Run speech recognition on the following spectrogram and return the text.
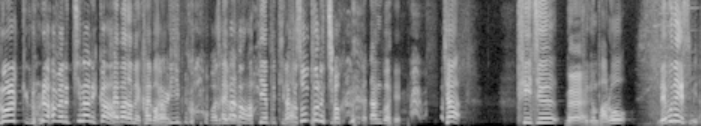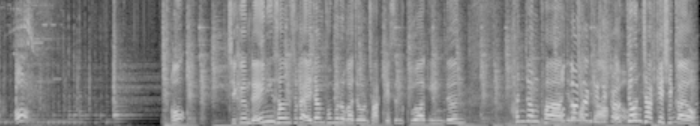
롤 롤 하면은 티 나니까. 칼바람에 칼바람. 아, 입고 맞아 칼바람. 칼바람. TFT 나. 약간 손 푸는 척. 그러니까 딴 거에. 자 퀴즈 네. 지금 바로 내보내겠습니다. 어? 어 지금 레이닝 선수가 애장품으로 가져온 자켓은 구하기 힘든 한정판이라고 어떤 합니다. 자켓일까요? 어떤 자켓일까요?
